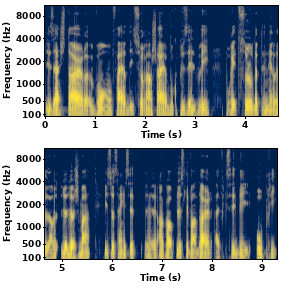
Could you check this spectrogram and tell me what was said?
Les acheteurs vont faire des surenchères beaucoup plus élevées pour être sûrs d'obtenir le, logement. Et ça, ça incite euh, encore plus les vendeurs à fixer des hauts prix.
